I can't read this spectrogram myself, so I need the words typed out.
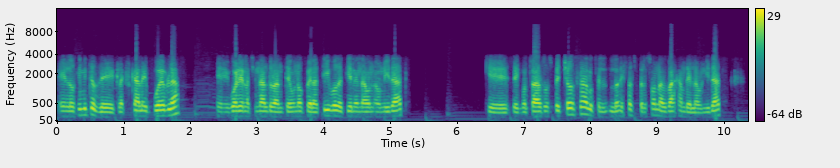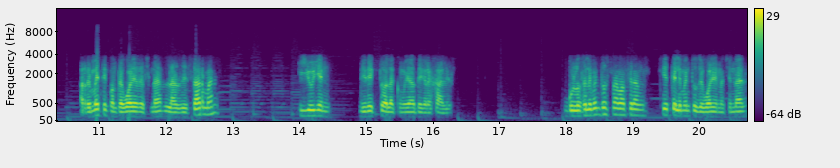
En los límites de Tlaxcala y Puebla, eh, Guardia Nacional durante un operativo detienen a una unidad que se encontraba sospechosa, los, estas personas bajan de la unidad, arremeten contra Guardia Nacional, las desarman y huyen directo a la comunidad de Grajales. Los elementos nada más eran siete elementos de Guardia Nacional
